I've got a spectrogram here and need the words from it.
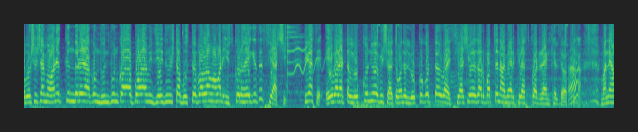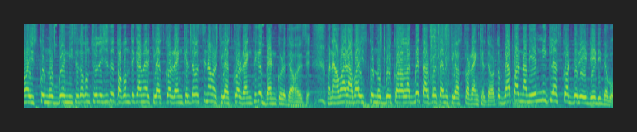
অবশেষে আমি অনেকক্ষণ ধরে এরকম ধুনফুন করার পর আমি যেই জিনিসটা বুঝতে পারলাম আমার স্কোর হয়ে গেছে ছিয়াশি। ঠিক আছে? এইবার একটা লক্ষণীয় বিষয় তোমাদের লক্ষ্য করতে হবে ভাই ছিয়াশি হয়ে যাওয়ার পর থেকে না আমি আর ক্লাস স্কোয়াড র্যাঙ্ক খেলতে পারছি না। মানে আমার স্কোর নব্বই নিচে যখন চলে এসেছে তখন থেকে আমি আর ক্লাস স্কোয়াড র্যাঙ্ক খেলতে পারছি না আমার ক্লাস স্কোয়াড র্যাঙ্ক থেকে ব্যান করে দেওয়া হয়েছে। মানে আমার আবার স্কোর নব্বই করা লাগবে তারপরে তো আমি ক্লাস স্কোয়াড র্যাঙ্ক খেলতে পারব। তো ব্যাপার না আমি এমনি ক্লাস স্কোয়াড দিয়ে রেডি দেবো।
